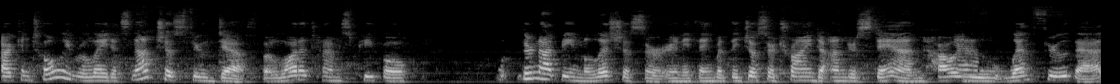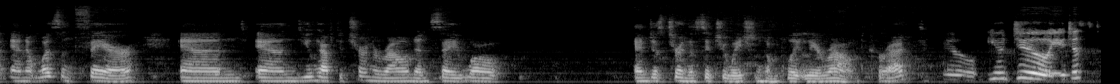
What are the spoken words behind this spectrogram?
I can totally relate. It's not just through death, but a lot of times people, they're not being malicious or anything, but they just are trying to understand how Yeah. you went through that and it wasn't fair. And, and you have to turn around and say, well, and just turn the situation completely around, correct? You, you do. You just,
